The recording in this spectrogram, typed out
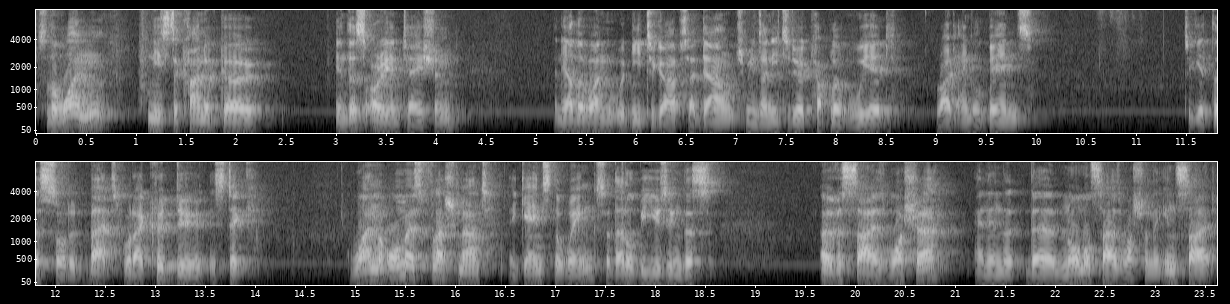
So the one needs to kind of go in this orientation and the other one would need to go upside down which means I need to do a couple of weird right angle bends to get this sorted. But what I could do is stick one almost flush mount against the wing, so that'll be using this oversized washer and then the, the normal size washer on the inside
